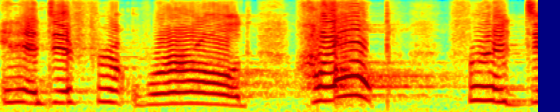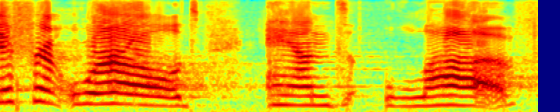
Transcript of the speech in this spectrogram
in a different world, hope for a different world, and love.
